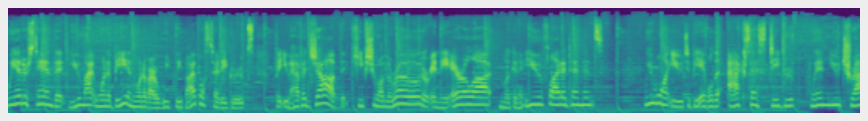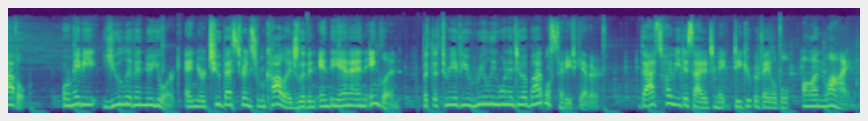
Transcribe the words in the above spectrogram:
We understand that you might want to be in one of our weekly Bible study groups, but you have a job that keeps you on the road or in the air a lot. I'm looking at you, flight attendants. We want you to be able to access D Group when you travel. Or maybe you live in New York and your two best friends from college live in Indiana and England, but the three of you really want to do a Bible study together. That's why we decided to make D Group available online,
